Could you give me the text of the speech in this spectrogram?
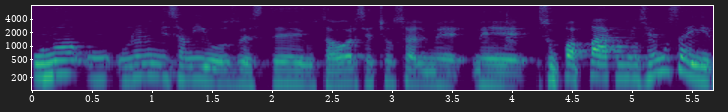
uno, un- uno de mis amigos, este, Gustavo García Chosal, me, me, su papá, cuando nos íbamos a ir,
